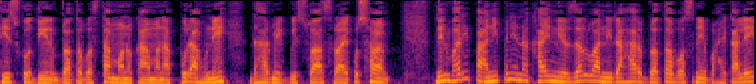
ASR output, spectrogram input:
तीजको दिन व्रत बस्दा मनोकामना पूरा हुने धार्मिक विश्वास रहेको छ। दिनभरि पानी पनि नखाई निर्जल वा निराहार व्रत बस्ने भएकाले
